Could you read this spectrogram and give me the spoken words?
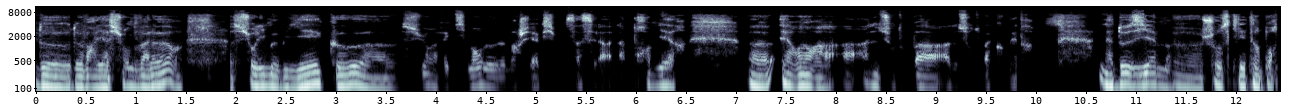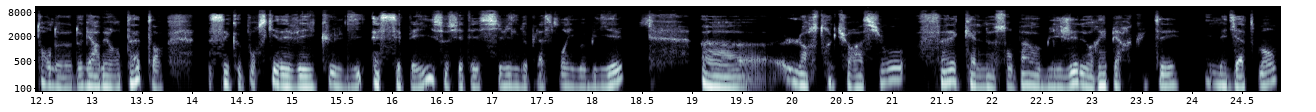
de, variation de valeur sur l'immobilier que euh, sur effectivement le, marché action. Ça, c'est la, première euh, erreur à, ne surtout pas, commettre. La deuxième euh, chose qui est important de, de garder en tête, c'est que pour ce qui est des véhicules dits SCPI, Société Civile de Placement Immobilier, leur structuration fait qu'elles ne sont pas obligées de répercuter immédiatement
